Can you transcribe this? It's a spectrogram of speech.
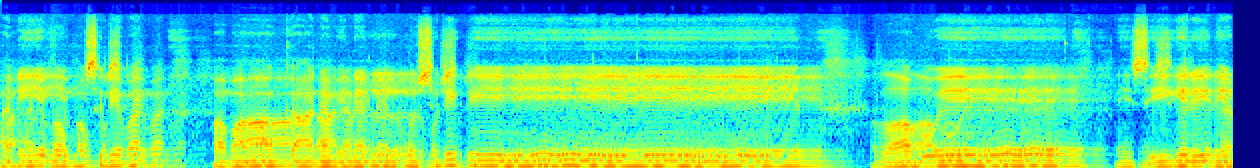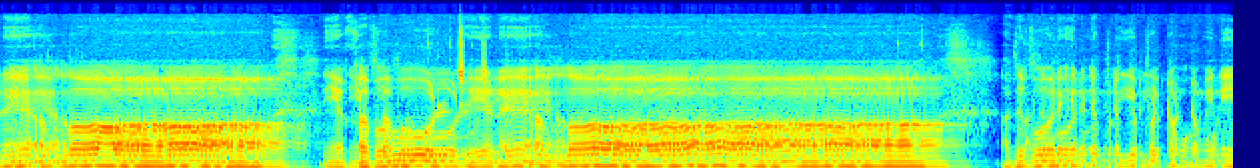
ഹനീഫ മുസ്ലിമൻ വമാ കാന മിനൽ മുശ്രികീൻ അല്ലാഹുവേ നീ സ്വീകരിക്കണേ അല്ലാഹ്. നീ കബൂൽ ചെയ്യണേ അല്ലാ അതുപോലെ എന്റെ പ്രിയപ്പെട്ട മോമിനെ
